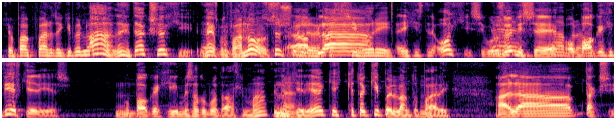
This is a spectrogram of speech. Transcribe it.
Και ο Πάουκ πάρει το κύπελο. Α, ναι, εντάξει, όχι. ναι, αυτό- προφανώς. αυτό σου λέω, Απλά. είμαστε σίγουροι. Έχεις την... Όχι, σίγουρος Ε, δεν είσαι. α, ο μπράβο. Πάουκ έχει δύο ευκαιρίες. Ο Πάουκ έχει μέσα το πρωτάθλημα την Ναι. ευκαιρία και έχει και το κύπελο αν το πάρει. Αλλά εντάξει,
